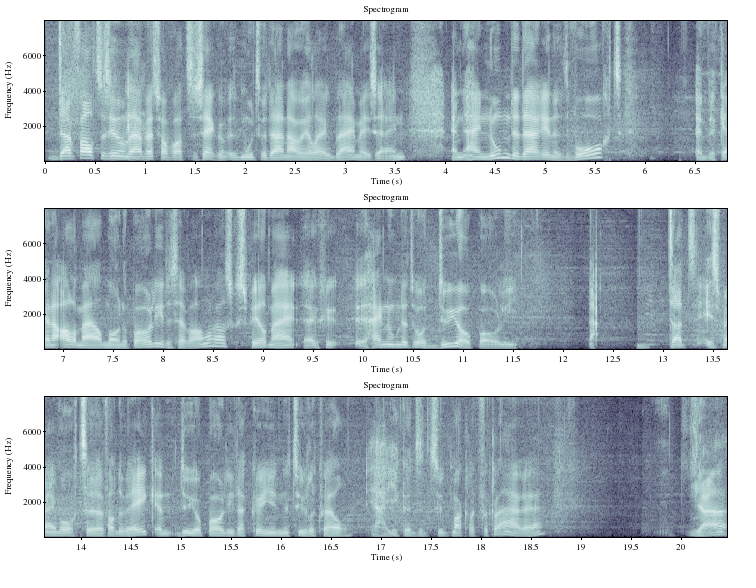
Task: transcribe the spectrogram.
daar valt dus inderdaad best wel wat te zeggen. Moeten we daar nou heel erg blij mee zijn? En hij noemde daarin het woord. En we kennen allemaal Monopoly, dat hebben we allemaal wel eens gespeeld. Maar hij, hij ge- hij noemde het woord duopoly. Nou, dat is mijn woord eh, van de week. En duopoly, daar kun je natuurlijk wel... Ja, je kunt het natuurlijk makkelijk verklaren, hè? Ja,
